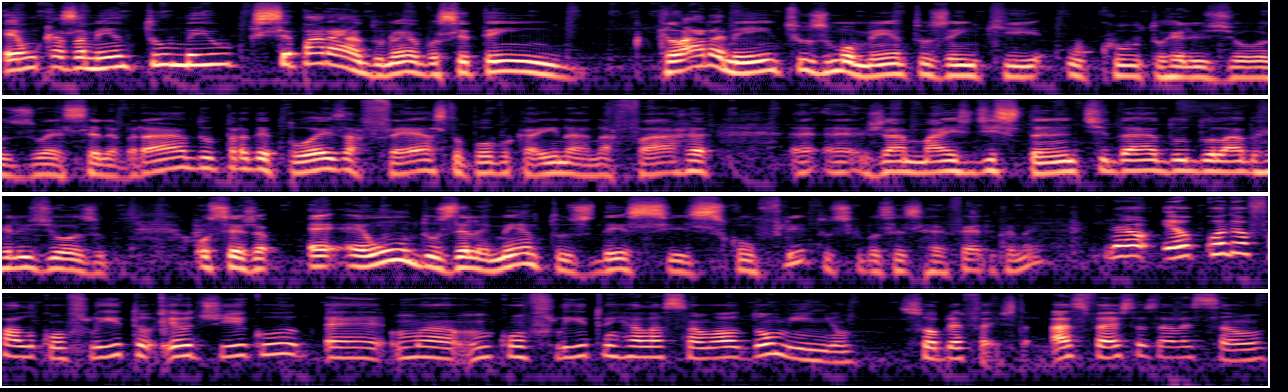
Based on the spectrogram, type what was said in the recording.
é um casamento meio que separado, né? Você tem claramente os momentos em que o culto religioso é celebrado para depois a festa, o povo cair na, na farra é, é, já mais distante da, do, do, lado religioso. Ou seja, é, é, um dos elementos desses conflitos que você se refere também? Não, eu quando eu falo conflito, eu digo é, uma, um conflito em relação ao domínio sobre a festa. As festas, elas são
